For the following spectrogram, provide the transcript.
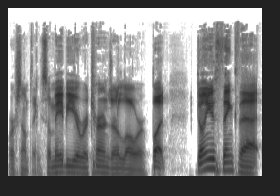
or something. So maybe your returns are lower. But don't you think that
